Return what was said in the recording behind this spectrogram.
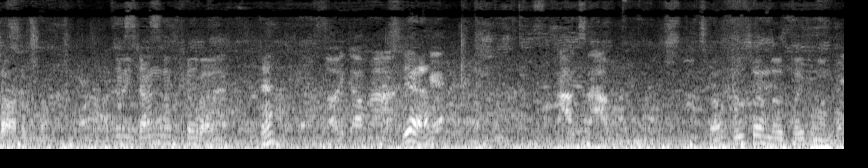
ಚಾಂಗ್ ಚಾಂಗ್ ಅತನಿ ಚಾಂಗ್ ಅಂತ ಹೇಳ್ರಾ ಹೇ 195 ಯಾ 33 புதுசாக அந்த ட்ரை பண்ணலான்னு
